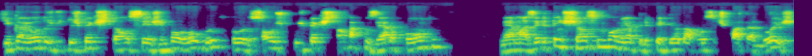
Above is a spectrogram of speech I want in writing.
que ganhou do, do Uzbequistão, ou seja, embolou o grupo todo. Só o Uzbequistão está com zero ponto, né, mas ele tem chance no momento. Ele perdeu da Rússia de 4 a 2,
